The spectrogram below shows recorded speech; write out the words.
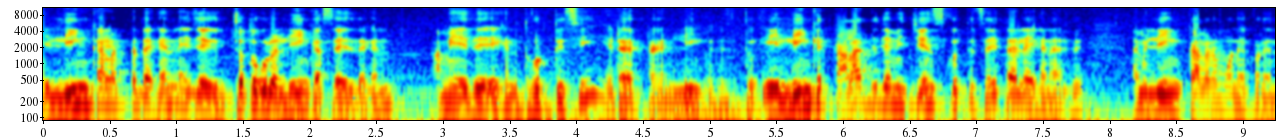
এই লিঙ্ক কালারটা দেখেন, এই যে যতগুলো লিঙ্ক আছে, এই দেখেন, আমি এই যে এখানে ধরতেছি, এটা একটা লিঙ্ক হতেছে তো এই লিঙ্কের কালার যদি আমি চেঞ্জ করতে চাই, তাহলে এখানে আসবে। আমি লিঙ্ক কালার মনে করেন,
